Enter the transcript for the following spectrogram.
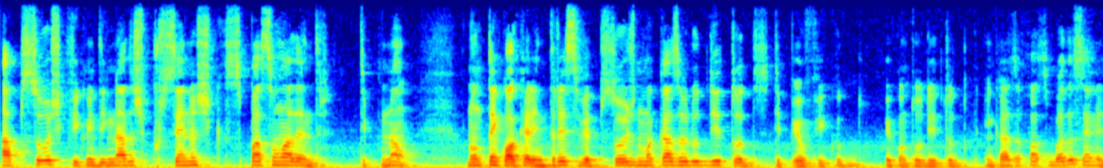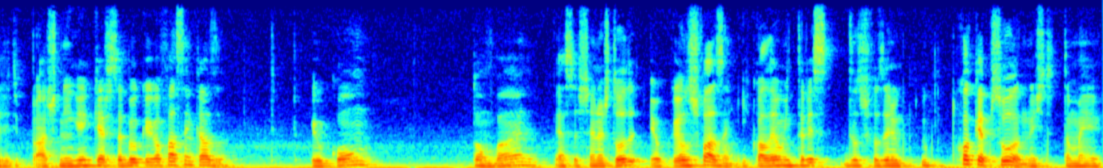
há pessoas que ficam indignadas por cenas que se passam lá dentro. Tipo, não. Não tem qualquer interesse ver pessoas numa casa o dia todo. Tipo, eu fico. Eu estou o dia todo em casa faço boa das cenas. E, tipo, acho que ninguém quer saber o que é que eu faço em casa. Tipo, eu como, tomo banho, essas cenas todas, é o que eles fazem. E qual é o interesse deles fazerem qualquer pessoa, isto também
